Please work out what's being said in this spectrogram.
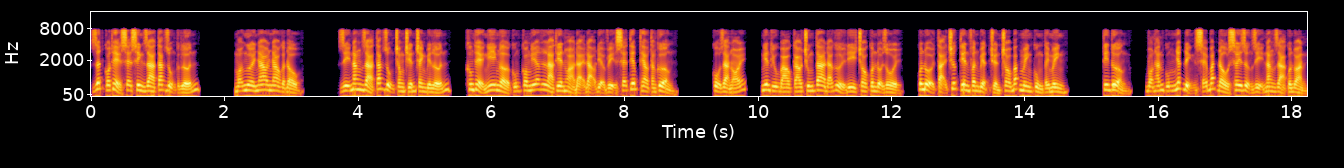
rất có thể sẽ sinh ra tác dụng cực lớn. Mọi người nhao nhao gật đầu. Dị năng giả tác dụng trong chiến tranh biến lớn, không thể nghi ngờ cũng có nghĩa là Thiên Hỏa đại đạo địa vị sẽ tiếp theo tăng cường. Cổ giả nói, nghiên cứu báo cáo chúng ta đã gửi đi cho quân đội rồi, quân đội tại trước tiên phân biệt chuyển cho Bắc Minh cùng Tây Minh. Tin tưởng, bọn hắn cũng nhất định sẽ bắt đầu xây dựng dị năng giả quân đoàn.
